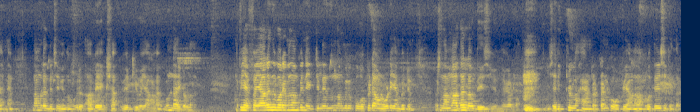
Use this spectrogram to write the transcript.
തന്നെ നമ്മൾ എന്ത് ചെയ്യുന്നു? ഒരു അപേക്ഷ വെക്കുകയാണ് ഉണ്ടായിട്ടുള്ളത്. അപ്പോൾ ഈ എഫ് ഐ ആർ എന്ന് പറയുമ്പോൾ നമുക്ക് നെറ്റിൽ നിന്നും നമുക്കൊരു കോപ്പി ഡൗൺലോഡ് ചെയ്യാൻ പറ്റും. പക്ഷെ നമ്മൾ അതല്ല ഉദ്ദേശിക്കുന്നത് കേട്ടോ. ശരിക്കുള്ള ഹാൻഡ് റിട്ടേൺ കോപ്പിയാണ് നമ്മൾ ഉദ്ദേശിക്കുന്നത്.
